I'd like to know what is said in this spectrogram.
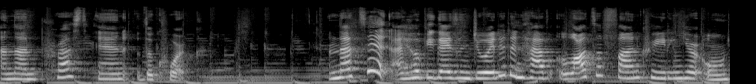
and then press in the cork. And that's it. I hope you guys enjoyed it and have lots of fun creating your own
